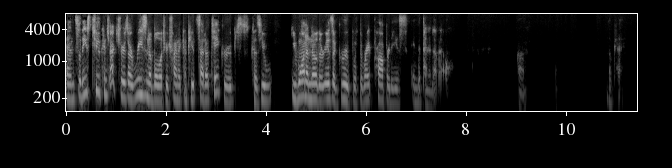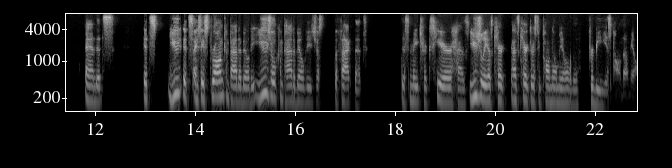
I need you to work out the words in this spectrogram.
and so these two conjectures are reasonable if you're trying to compute Sato-Tate groups, because you you want to know there is a group with the right properties independent of L. Um, okay, and it's it's you it's I say strong compatibility. Usual compatibility is just the fact that this matrix here has usually has, char has characteristic polynomial the Frobenius polynomial.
